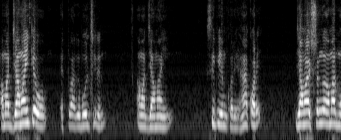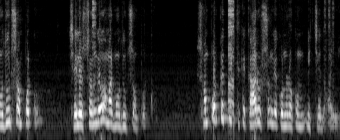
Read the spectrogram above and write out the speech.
আমার জামাইকেও একটু আগে বলছিলেন আমার জামাই সিপিএম করে হ্যাঁ করে। জামাইয়ের সঙ্গে আমার মধুর সম্পর্ক ছেলের সঙ্গেও আমার মধুর সম্পর্ক। সম্পর্কের দিক থেকে কারোর সঙ্গে কোনো রকম বিচ্ছেদ হয়নি।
